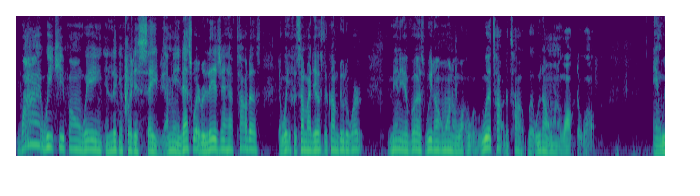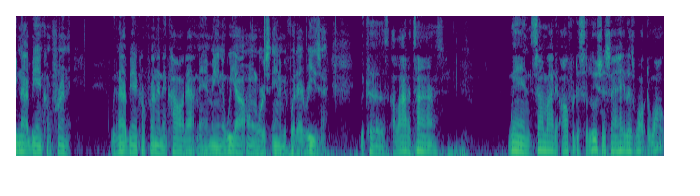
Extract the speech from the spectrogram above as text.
Why we keep on waiting and looking for this savior? I mean, that's what religion have taught us, to wait for somebody else to come do the work. Many of us, we don't want to, we'll talk the talk, but we don't want to walk the walk and we're not being confronted. We're not being confronted and called out, man, meaning we are our own worst enemy for that reason. Because a lot of times when somebody offered a solution saying, hey, let's walk the walk,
